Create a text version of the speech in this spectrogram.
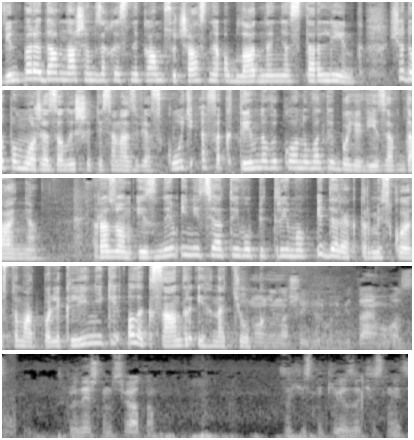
Він передав нашим захисникам сучасне обладнання Starlink, що допоможе залишитися на зв'язку й ефективно виконувати бойові завдання. Разом із ним ініціативу підтримав і директор міської стоматполіклініки Олександр Ігнатюк. Шановні наші герої, вітаємо вас з прийдешнім святом, захисників і захисниць.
